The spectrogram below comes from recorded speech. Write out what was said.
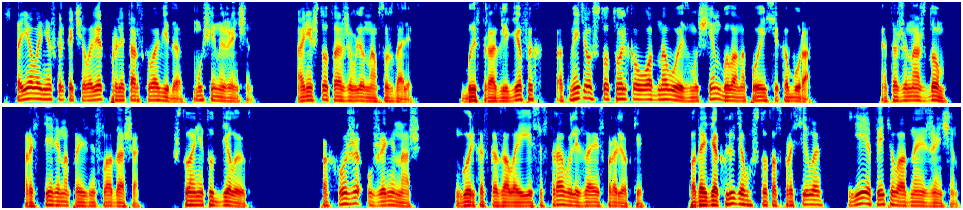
стояло несколько человек пролетарского вида, мужчин и женщин. Они что-то оживленно обсуждали. Быстро оглядев их, отметил, что только у одного из мужчин была на поясе кобура. «Это же наш дом», — растерянно произнесла Даша. «Что они тут делают?» «Похоже, уже не наш», — горько сказала ее сестра, вылезая из пролетки. Подойдя к людям, что-то спросила, ей ответила одна из женщин.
